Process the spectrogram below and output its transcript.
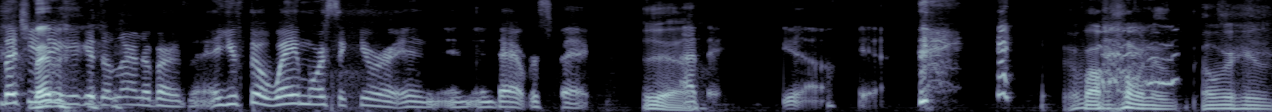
but you Baby- do, you get to learn a person. And you feel way more secure in, in, in that respect, Yeah. I think. You know. My woman is over here.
